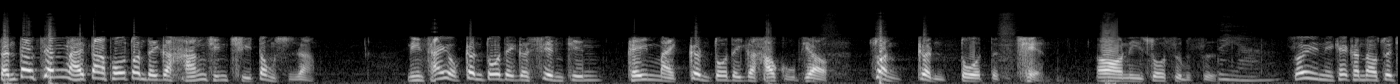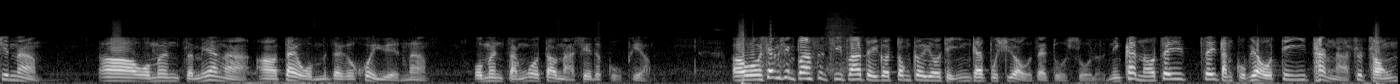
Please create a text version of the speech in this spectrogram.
等到将来大波段的一个行情启动时啊，你才有更多的一个现金可以买更多的一个好股票。赚更多的钱哦，你说是不是？对呀。所以你可以看到最近呢，啊，我们怎么样啊？啊，带我们这个会员呢，我们掌握到哪些的股票？啊，我相信八四七八的一个东哥游艇应该不需要我再多说了。你看哦，这一这一档股票，我第一趟啊是从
